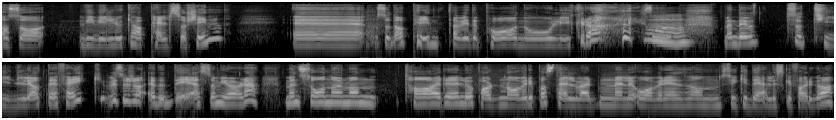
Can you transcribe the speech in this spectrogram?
Altså, vi vil jo ikke ha pels og skinn. Eh, så da printa vi det på noe lykra, liksom. Men det er jo så tydelig at det er fake. Hvis du skjønner, er det det som gjør det? Men så når man tar leoparden over i pastellverden eller over i sånn psykedeliske farger,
